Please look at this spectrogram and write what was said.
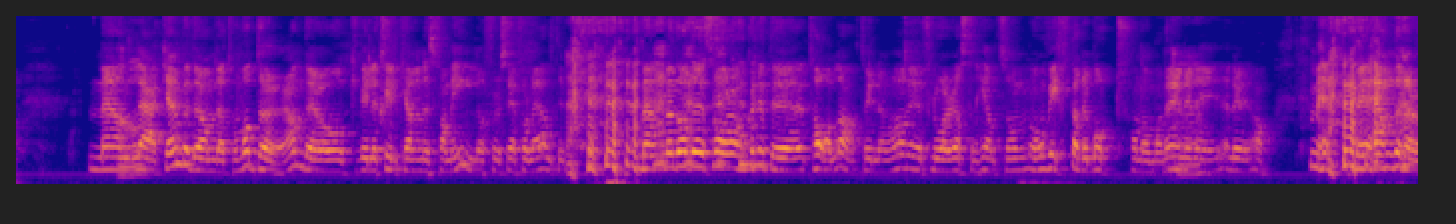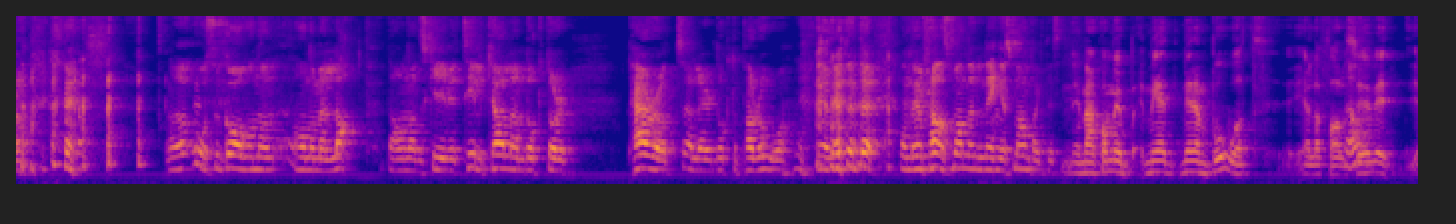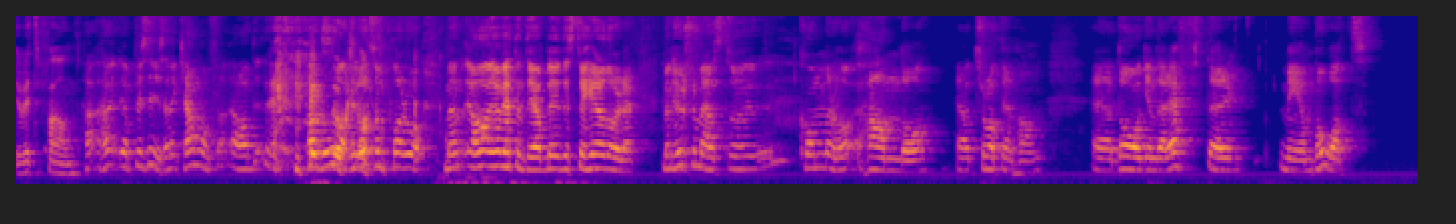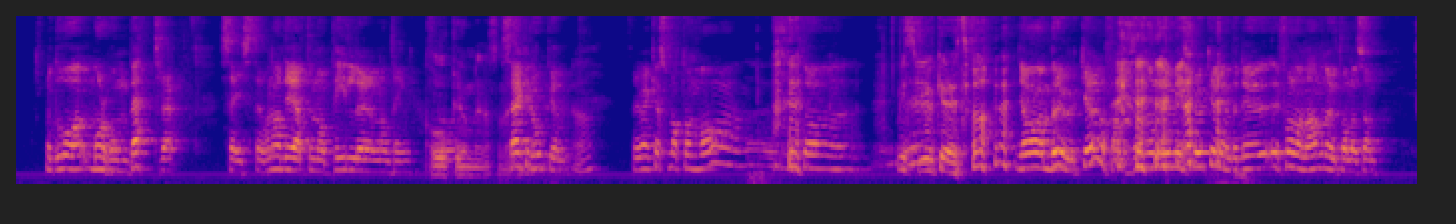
Men Ja. läkaren bedömde att hon var döende och ville tillkalla hennes familj för att säga farväl typ. men, men då hade Sara, hon kunde inte tala tydligen. Hon hade förlorat rösten helt. Så hon, hon viftade bort honom. Bara, nej, nej, nej. Eller ja. Med, med händerna då. och så gav hon- honom en lapp. Där hon hade skrivit tillkalla en doktor Parrot eller Dr. Parot. Jag vet inte om det är en fransman eller en engelsman faktiskt. Men man kommer ju med, med en båt i alla fall. Ja. Så jag vet, jag vet fan. Ha- ha- Ja precis, det kan vara ja, det- Parot, det låter som Poirot. Men ja, jag vet inte, jag blev distraherad av det där. Men hur som helst så kommer han då, jag tror att det är en han, eh, dagen därefter med en båt. Och då mår hon bättre. Sägs det. Hon hade ätit några piller eller någonting. Opium eller sånt. Säkert opium. Ja. För det verkar som att hon var en, lite av... Missbrukare. Ja, en brukare i alla fall. Sen om det är missbrukare eller inte, det får någon annan uttala sig.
